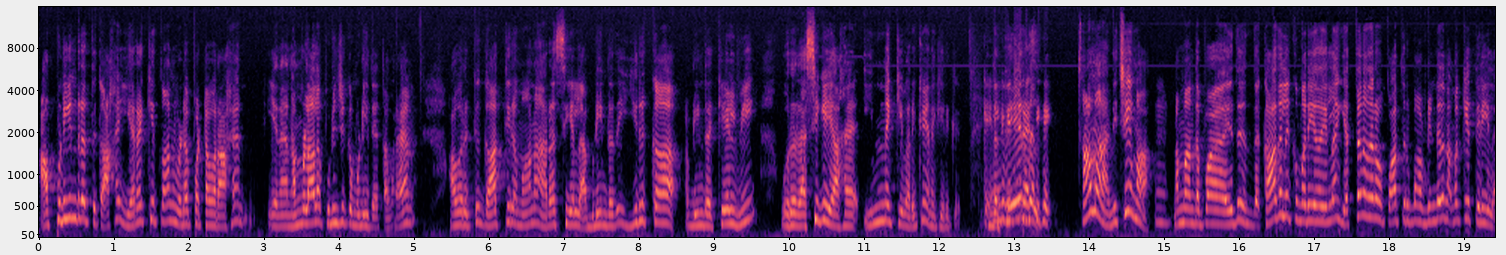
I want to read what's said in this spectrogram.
அப்படின்றதுக்காக இறக்கித்தான் விடப்பட்டவராக என நம்மளால புரிஞ்சுக்க முடியுதே தவிர அவருக்கு காத்திரமான அரசியல் அப்படின்றது இருக்கா அப்படின்ற கேள்வி ஒரு ரசிகையாக இன்னைக்கு வரைக்கும் எனக்கு இருக்கு. இந்த தேர்தல் ஆமா நிச்சயமா. நம்ம அந்த இது இந்த காதலுக்கு மரியாதை எல்லாம் எத்தனை தடவை பார்த்திருப்போம் அப்படின்றது நமக்கே தெரியல.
